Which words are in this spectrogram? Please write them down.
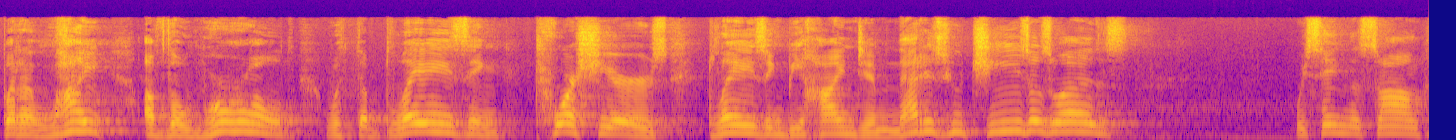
but a light of the world with the blazing torch blazing behind him. And that is who Jesus was. We sing the song,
